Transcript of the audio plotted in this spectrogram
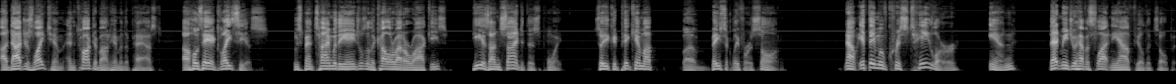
Uh, Dodgers liked him and talked about him in the past. Uh, Jose Iglesias, who spent time with the Angels and the Colorado Rockies. He is unsigned at this point. So you could pick him up uh, basically for a song. Now, if they move Chris Taylor in, that means you have a slot in the outfield that's open.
